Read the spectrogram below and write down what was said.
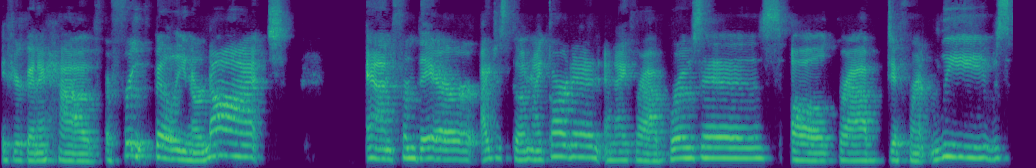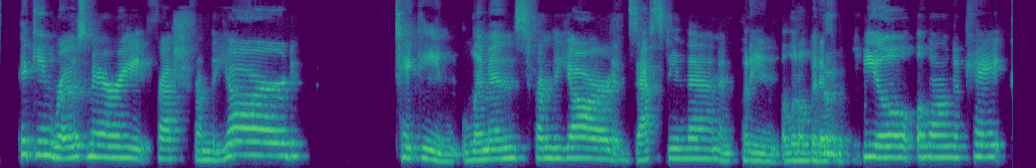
if you're going to have a fruit filling or not. And from there, I just go in my garden and I grab roses. I'll grab different leaves, picking rosemary fresh from the yard, taking lemons from the yard and zesting them and putting a little bit of peel along a cake.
